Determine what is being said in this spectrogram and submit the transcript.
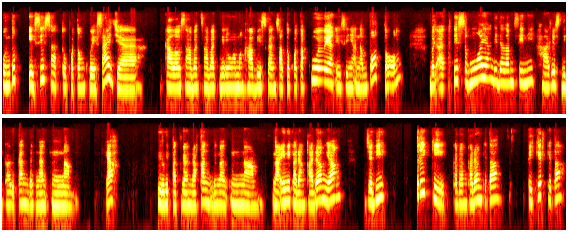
untuk isi satu potong kue saja. Kalau sahabat-sahabat di rumah menghabiskan satu kotak kue yang isinya enam potong, berarti semua yang di dalam sini harus dikalikan dengan enam, ya, dilipat gandakan dengan enam. Nah ini kadang-kadang yang jadi tricky. Kadang-kadang kita pikir kita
